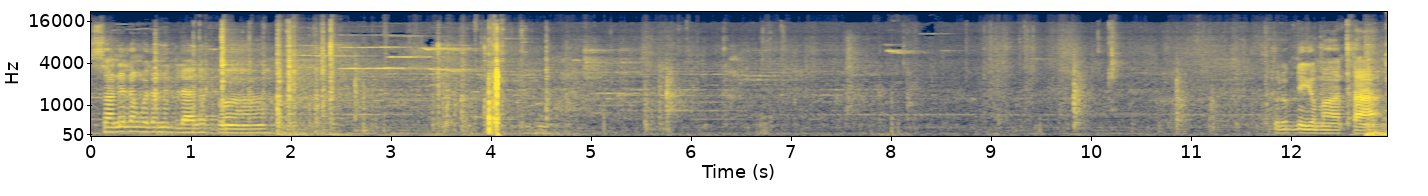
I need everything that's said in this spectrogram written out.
Sana lang walang naglalaba. Tulog na yung mga tao.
